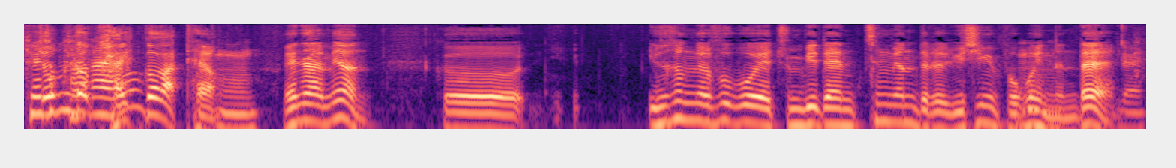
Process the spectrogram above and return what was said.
계속 좀더 갈 것 같아요. 음. 왜냐하면 그 윤석열 후보의 준비된 측면들을 유심히 보고 음. 있는데 네.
